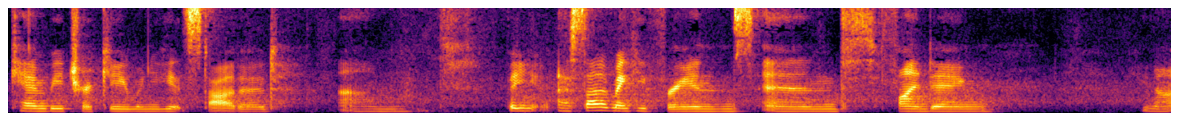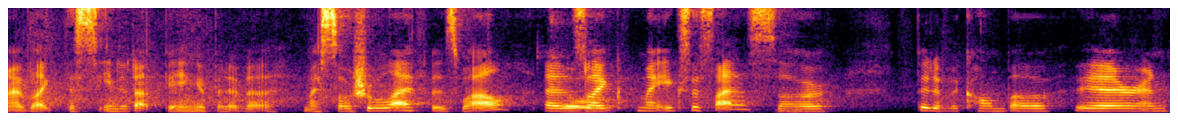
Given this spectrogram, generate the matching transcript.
can be tricky when you get started. Um, but I started making friends and finding, you know, like this ended up being a bit of a my social life as well as Oh. like my exercise. So, a bit of a combo there, and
